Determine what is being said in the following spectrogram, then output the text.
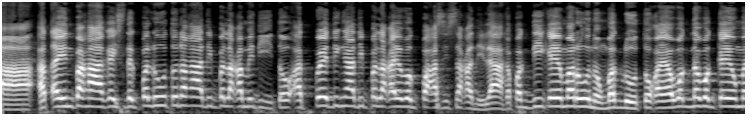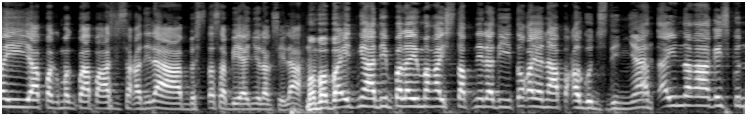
at ayun pa nga guys, nagpaluto na nga din pala kami dito at pwede nga din pala kayo magpa-assist sa kanila. Kapag di kayo marunong magluto, kaya wag na wag kayong mahiya pag magpapa-assist sa kanila. Basta sabihan nyo lang sila. Mababait nga din pala yung mga staff nila dito kaya napaka-goods din yan. At ayun na nga guys, kung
